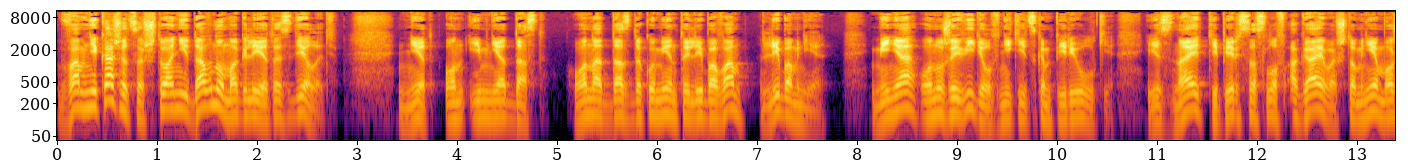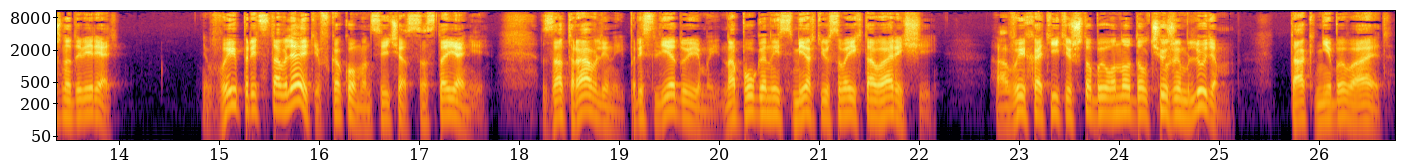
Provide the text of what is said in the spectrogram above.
«Вам не кажется, что они давно могли это сделать?» «Нет, он им не отдаст. Он отдаст документы либо вам, либо мне. Меня он уже видел в Никитском переулке и знает теперь со слов Агаева, что мне можно доверять. Вы представляете, в каком он сейчас состоянии? Затравленный, преследуемый, напуганный смертью своих товарищей. А вы хотите, чтобы он отдал чужим людям? Так не бывает.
